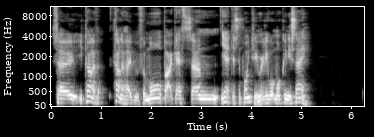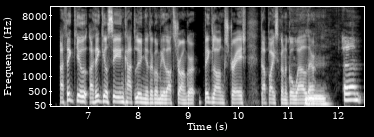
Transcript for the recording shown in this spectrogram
So you kind of kind of hoping for more, but I guess um, yeah, disappointing. Really, what more can you say? I think you'll I think you'll see in Catalonia they're going to be a lot stronger. Big long straight. That bike's going to go well there. Mm. Um,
